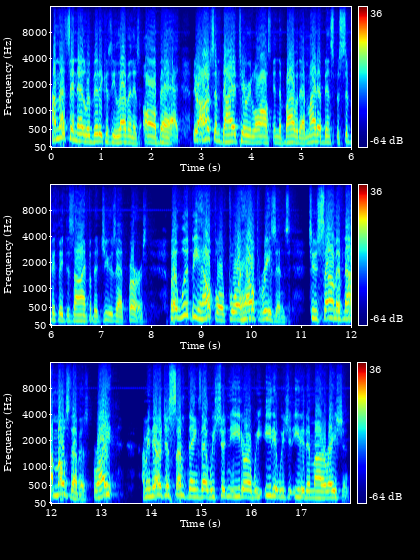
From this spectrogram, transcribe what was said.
I'm not saying that Leviticus 11 is all bad. There are some dietary laws in the Bible that might have been specifically designed for the Jews at first, but would be helpful for health reasons to some, if not most of us, right? I mean, there are just some things that we shouldn't eat, or if we eat it, we should eat it in moderation.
